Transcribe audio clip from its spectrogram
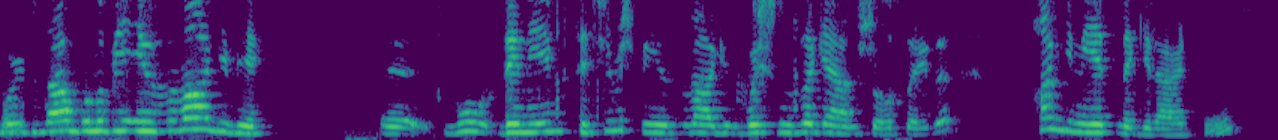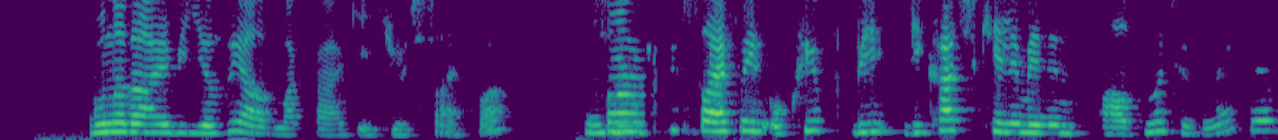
O yüzden bunu bir inziva gibi e, bu deneyim seçilmiş bir inziva gibi başınıza gelmiş olsaydı hangi niyetle girerdiniz? Buna dair bir yazı yazmak belki 2-3 sayfa. Sonra bir üç sayfayı okuyup bir birkaç kelimenin altına çizmek ve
